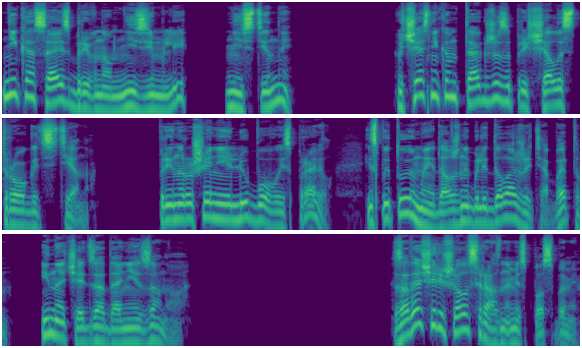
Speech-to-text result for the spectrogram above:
не касаясь бревном ни земли, ни стены. Участникам также запрещалось трогать стену. При нарушении любого из правил испытуемые должны были доложить об этом и начать задание заново. Задача решалась разными способами.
